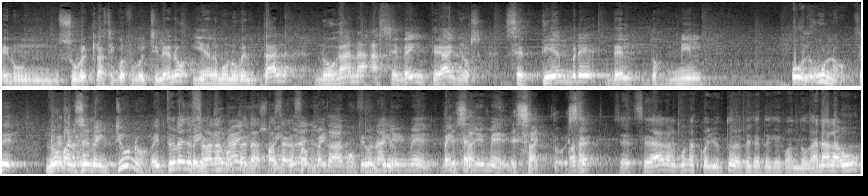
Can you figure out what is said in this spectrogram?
en un superclásico del fútbol chileno y en el Monumental no gana hace 20 años, septiembre del 2001. Sí. No, van a ser 21. 21 años se van a completar. Pasa que son 21 años y medio. 20 años y medio. Exacto, exacto. se, dan algunas coyunturas. Fíjate que cuando gana la U,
